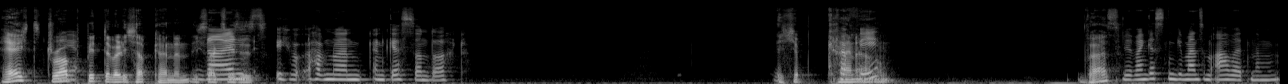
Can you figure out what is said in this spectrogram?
Echt? Drop Ja. bitte, weil ich habe keinen. Ich sag's, wie Nein, es ist. ich habe nur an, an gestern gedacht. Ich habe keine Kaffee? Ahnung. Was? Wir waren gestern gemeinsam arbeiten.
